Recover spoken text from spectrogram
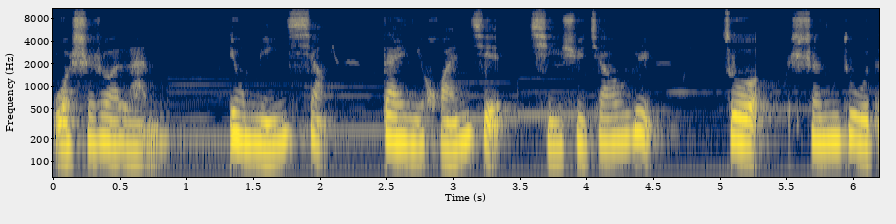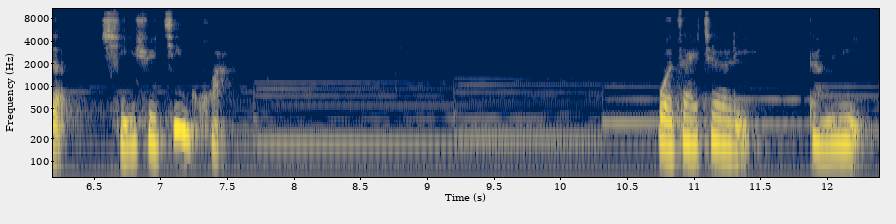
我是若兰，用冥想带你缓解情绪焦虑，做深度的情绪净化。我在这里等你。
